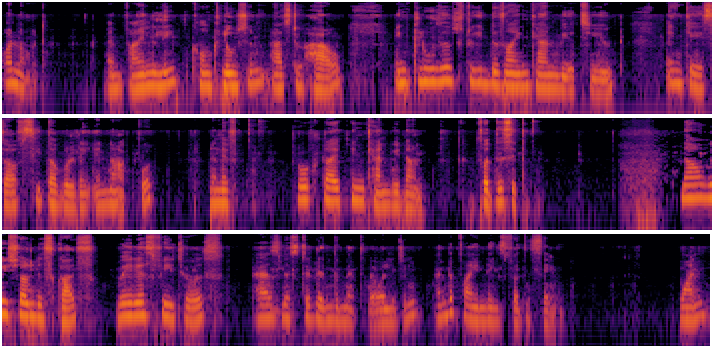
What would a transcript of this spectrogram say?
or not. And finally, conclusion as to how inclusive street design can be achieved in case of Sita Buldi in Nagpur and if prototyping can be done for the city. Now we shall discuss various features as listed in the methodology and the findings for the same. 1.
